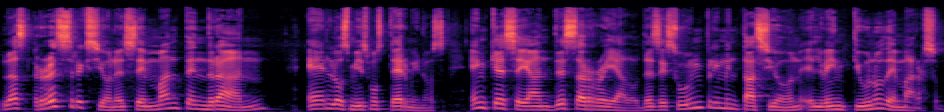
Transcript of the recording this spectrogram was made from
Las restricciones se mantendrán en los mismos términos en que se han desarrollado desde su implementación el 21 de marzo.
